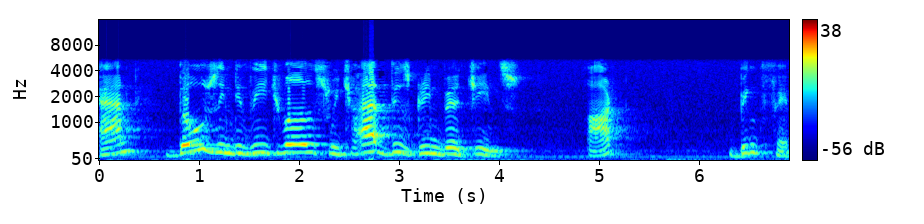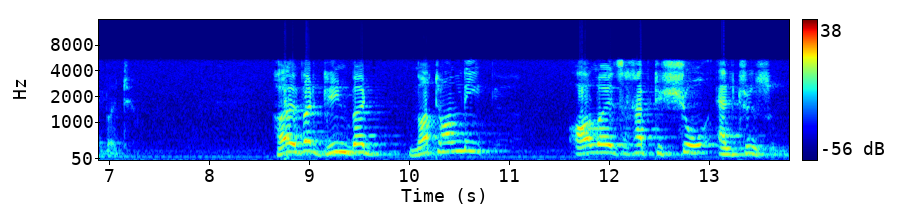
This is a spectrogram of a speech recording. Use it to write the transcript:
and those individuals which have these green beard genes are being favored. However, green beard not only always have to show altruism.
